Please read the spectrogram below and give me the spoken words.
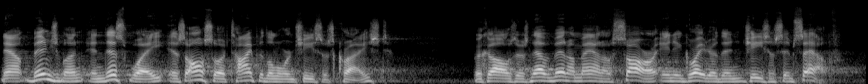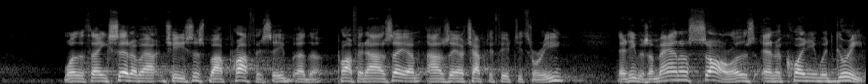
Now, Benjamin, in this way, is also a type of the Lord Jesus Christ because there's never been a man of sorrow any greater than Jesus himself. One of the things said about Jesus by prophecy by the prophet Isaiah, Isaiah chapter 53, that he was a man of sorrows and acquainted with grief.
